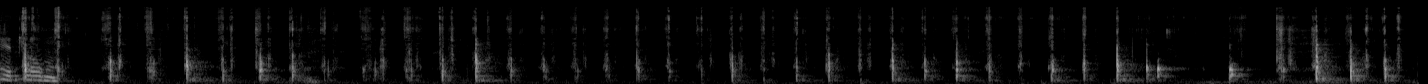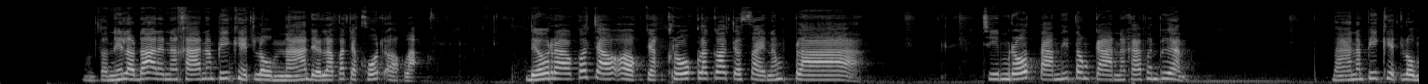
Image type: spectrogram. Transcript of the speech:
เห็ดลมตอนนี้เราได้แล้วนะคะ น้ำพริกเห็ดลมนะ เดี๋ยวเราก็จะโคดออกละ เดี๋ยวเราก็จะเอาออกจากครกแล้วก็จะใส่น้ำปลา ชิมรสตามที่ต้องการนะคะเพื่อนๆนะน้ำพริกเห็ดลม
